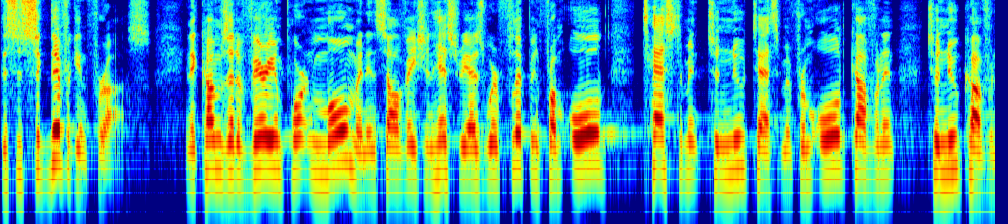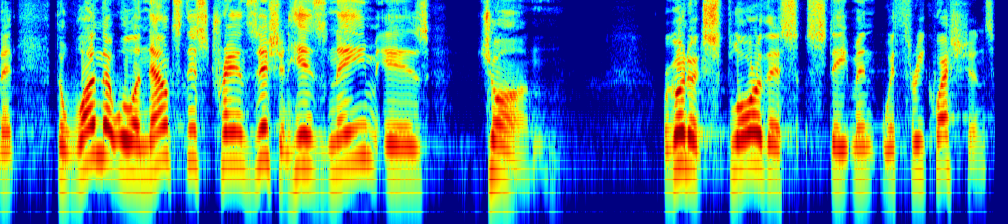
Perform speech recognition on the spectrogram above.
This is significant for us. And it comes at a very important moment in salvation history as we're flipping from Old Testament to New Testament, from Old Covenant to New Covenant. The one that will announce this transition, his name is John. We're going to explore this statement with three questions.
